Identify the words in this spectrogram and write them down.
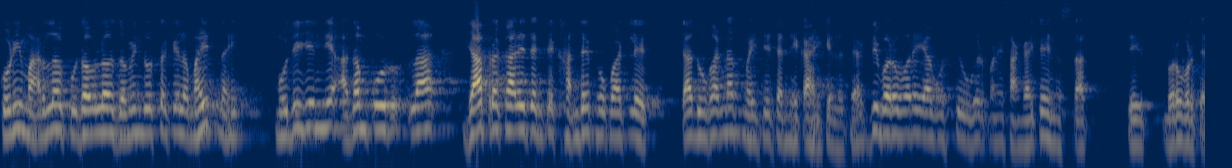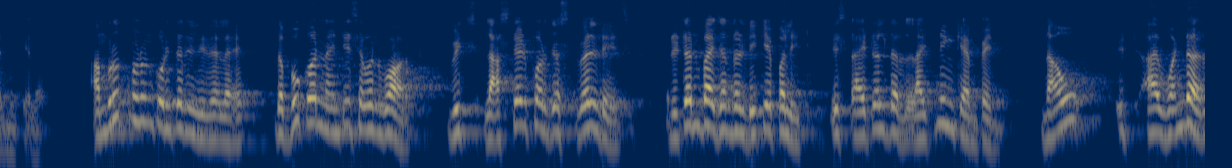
कोणी मारलं कुदवलं जमीनदोस्त केलं माहीत नाही. मोदीजींनी आदमपूरला ज्या प्रकारे त्यांचे खांदे फोपाटलेत त्या दोघांनाच माहिती आहे त्यांनी काय केलं. ते अगदी बरोबर आहे या गोष्टी उघडपणे सांगायच्याही नसतात. ते बरोबर त्यांनी केलं. अमृत म्हणून कोणीतरी लिहिलेलं आहे the book on ninety seven war which lasted for just twelve days written by General D K Palit is title the lightning campaign now it I wonder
